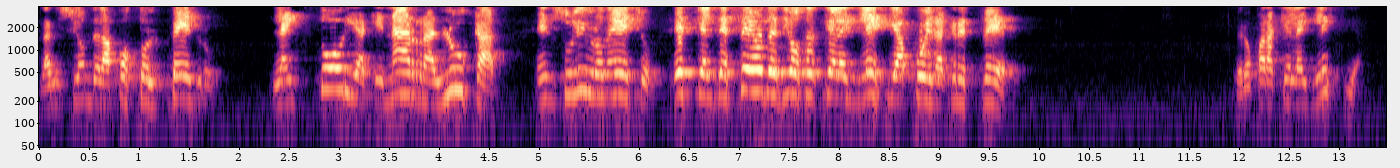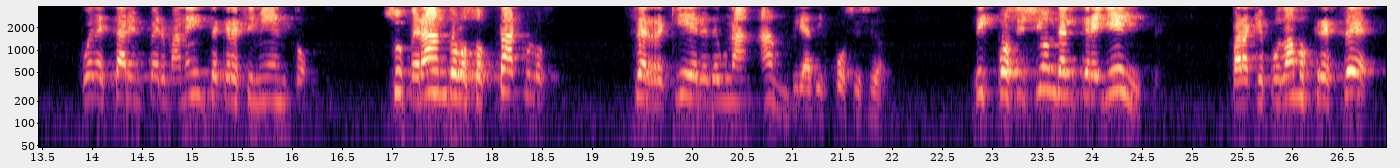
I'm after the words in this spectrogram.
la visión del apóstol Pedro, la historia que narra Lucas en su libro de Hechos, es que el deseo de Dios es que la iglesia pueda crecer. Pero para que la iglesia pueda estar en permanente crecimiento, superando los obstáculos, se requiere de una amplia disposición. Disposición del creyente para que podamos crecer.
